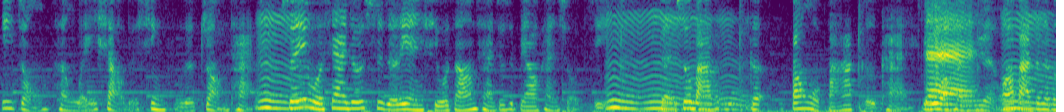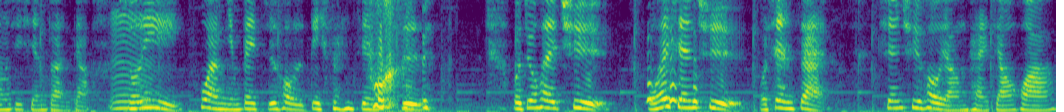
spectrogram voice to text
一种很微小的幸福的状态。嗯，所以我现在就试着练习，我早上起来就是不要看手机。嗯嗯，对，说把它隔，帮我把它隔开，离我很远。我要把这个东西先断掉。所以铺完棉被之后的第三件事，我就会去，我会先去，我现在先去后阳台浇花。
